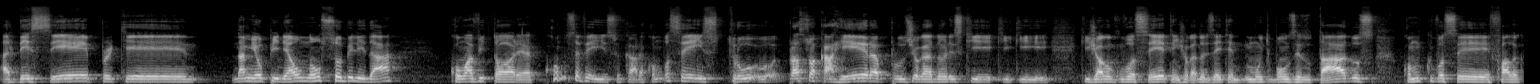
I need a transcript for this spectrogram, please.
a descer porque na minha opinião, não soube lidar com a vitória. Como você vê isso, cara? Como você instrui para sua carreira, para os jogadores que, que, que, que, jogam com você, tem jogadores aí que têm muito bons resultados, como que você fala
